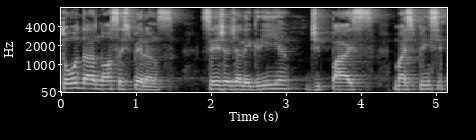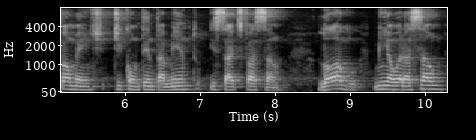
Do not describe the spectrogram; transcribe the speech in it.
toda a nossa esperança, seja de alegria, de paz, mas principalmente de contentamento e satisfação. Logo, minha oração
